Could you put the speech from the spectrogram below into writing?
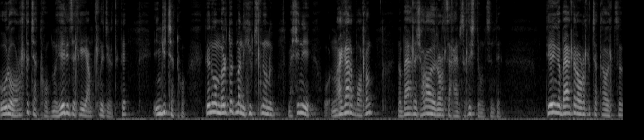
өөрөө уралдаж чадах уу? Нөгөө хээрийн салхийг ямтлах гэж ярьдаг те. Ингиж чадах уу? Тэгээ нөгөө мордууд маань хөвчлэн нэг машины нагаар болон байгалийн шороо хоёр орол сайхан амьсгална шүү дээ үндсэндээ. Тэгээ ингээ байгалаар уралдаж чадхаа болцсон.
